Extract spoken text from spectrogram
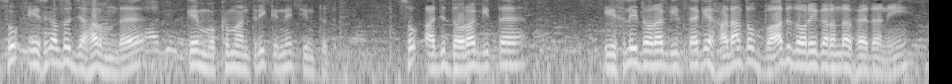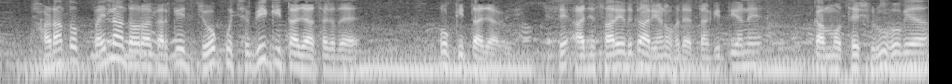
ਸੋ ਇਸ ਗੱਲ ਤੋਂ ਜ਼ਾਹਰ ਹੁੰਦਾ ਹੈ ਕਿ ਮੁੱਖ ਮੰਤਰੀ ਕਿੰਨੇ ਚਿੰਤਤ ਨੇ। ਸੋ ਅੱਜ ਦੌਰਾ ਕੀਤਾ ਹੈ। ਇਸ ਲਈ ਦੌਰਾ ਕੀਤਾ ਕਿ ਹੜ੍ਹਾਂ ਤੋਂ ਬਾਅਦ ਦੌਰੇ ਕਰਨ ਦਾ ਫਾਇਦਾ ਨਹੀਂ, ਹੜ੍ਹਾਂ ਤੋਂ ਪਹਿਲਾਂ ਦੌਰਾ ਕਰਕੇ ਜੋ ਕੁਝ ਵੀ ਕੀਤਾ ਜਾ ਸਕਦਾ ਹੈ ਉਹ ਕੀਤਾ ਜਾਵੇ। ਤੇ ਅੱਜ ਸਾਰੇ ਅਧਿਕਾਰੀਆਂ ਨੂੰ ਹਦਾਇਤਾਂ ਕੀਤੀਆਂ ਨੇ। ਕੰਮ ਉੱਥੇ ਸ਼ੁਰੂ ਹੋ ਗਿਆ।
